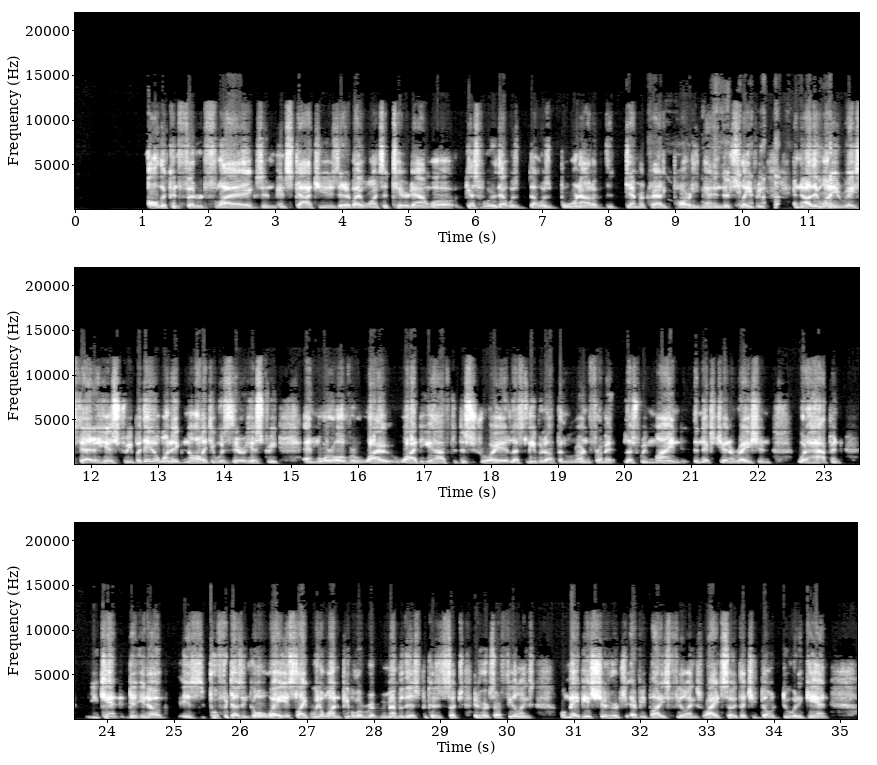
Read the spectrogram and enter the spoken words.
all the Confederate flags and, and, statues that everybody wants to tear down. Well, guess where that was that was born out of the Democratic Party, man, and their slavery. and now they want to erase that history, but they don't want to acknowledge it was their history. And moreover, why why do you have to destroy it? Let's leave it up and learn from it. Let's remind the next generation what happened. You can't, you know, is poof, it doesn't go away. It's like we don't want people to re- remember this because it's such, it hurts our feelings. Well, maybe it should hurt everybody's feelings, right? So that you don't do it again.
